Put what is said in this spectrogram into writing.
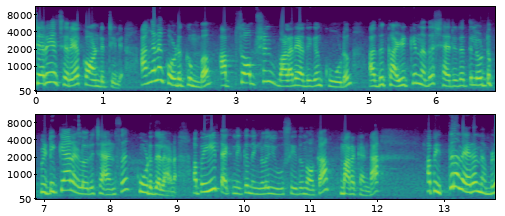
ചെറിയ ചെറിയ ക്വാണ്ടിറ്റിയിൽ അങ്ങനെ കൊടുക്കുമ്പം അബ്സോർപ്ഷൻ വളരെയധികം കൂടും. അത് കഴിക്കുന്നത് ശരീരത്തിലോട്ട് പിടിക്കാനുള്ള ഒരു ചാൻസ് കൂടുതലാണ്. അപ്പോൾ ഈ ടെക്നിക്ക് നിങ്ങൾ യൂസ് ചെയ്ത് നോക്കാം മറക്കണ്ട. അപ്പോൾ ഇത്ര നേരം നമ്മൾ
